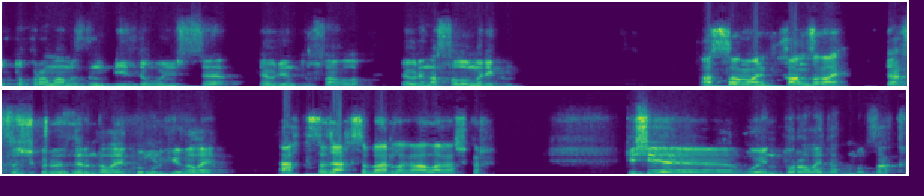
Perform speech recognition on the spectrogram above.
ұлттық құрамамыздың белді ойыншысы дәурен тұрсағұлов. Дәурен ассалаумағалейкум ассалаумағалейкум қалыңыз қалай жақсы шүкір өздерің қалай көңіл күй қалай? Жақсы жақсы барлығы аллаға шүкір. Кеше ойын туралы айтатын болсақ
